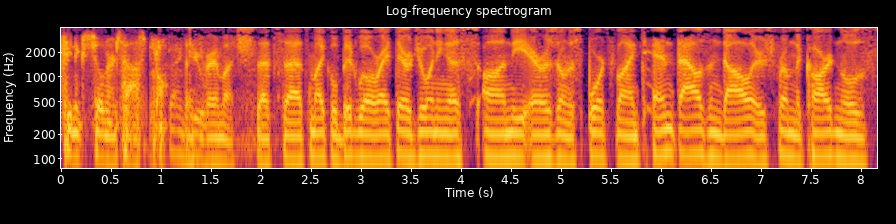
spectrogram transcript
Phoenix Children's Hospital. Thank, you. very much. That's uh, that's Michael Bidwill right there joining us on the Arizona Sports Line. Ten thousand dollars from the Cardinals,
